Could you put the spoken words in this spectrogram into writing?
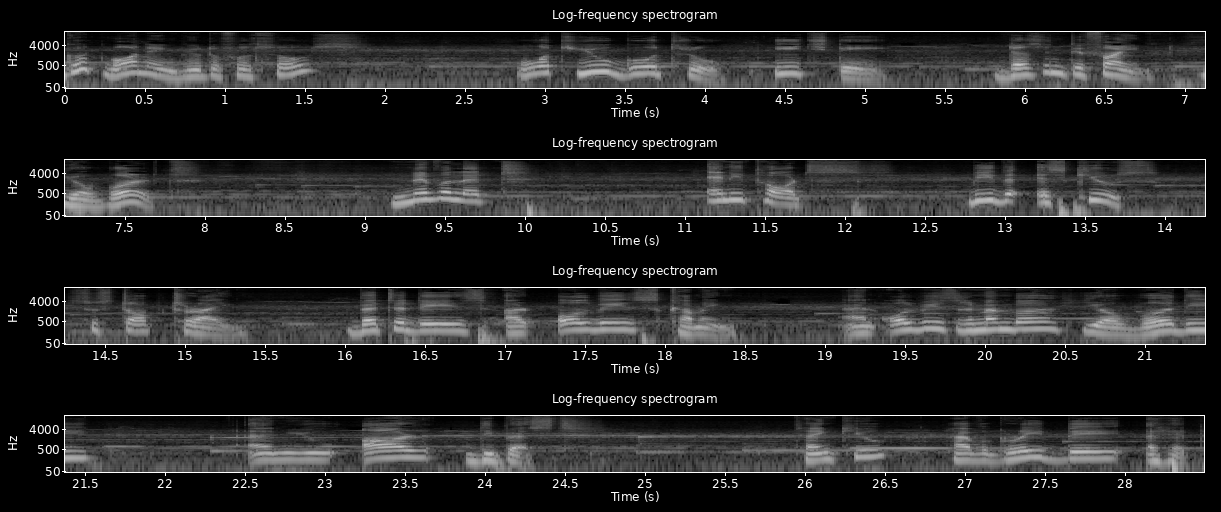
Good morning, beautiful souls. What you go through each day doesn't define your worth. Never let any thoughts be the excuse to stop trying. Better days are always coming. And always remember you're worthy and you are the best. Thank you. Have a great day ahead.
